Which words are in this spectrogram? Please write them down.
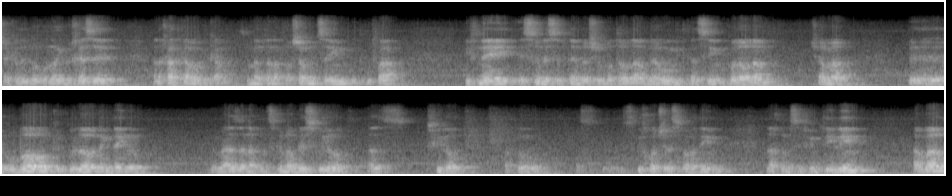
שהקדוש ברוך הוא נוהג בחסד, על אחת כמה וכמה. אומרת, אנחנו עכשיו נמצאים בתקופה לפני 20 לספטמבר, שאומות העולם והאו"ם מתכנסים, כל העולם שמה רובו ככולו נגדנו, ואז אנחנו צריכים הרבה זכויות, אז תפילות, אנחנו, סליחות של הספרדים, אנחנו מוסיפים תהילים, אבל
